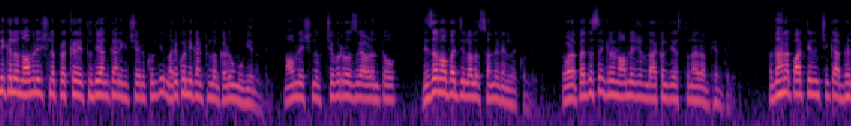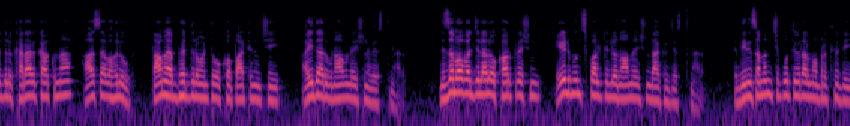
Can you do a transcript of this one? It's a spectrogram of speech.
ఎన్నికల్లో నామినేషన్ల ప్రక్రియ తుది అంకానికి చేరుకుంది. మరికొన్ని గంటల్లో గడువు ముగియనుంది. నామినేషన్లకు చివరి రోజు కావడంతో నిజామాబాద్ జిల్లాలో సందడి నెలకొంది. ఇవాళ పెద్ద సంఖ్యలో నామినేషన్లు దాఖలు చేస్తున్నారు అభ్యర్థులు. ప్రధాన పార్టీ నుంచి ఇంకా అభ్యర్థులు ఖరారు కాకున్నా ఆశావహులు తామే అభ్యర్థులు అంటూ ఒక్కో పార్టీ నుంచి ఐదారు నామినేషన్లు వేస్తున్నారు. నిజామాబాద్ జిల్లాలో కార్పొరేషన్ ఏడు మున్సిపాలిటీలో నామినేషన్లు దాఖలు చేస్తున్నారు. దీనికి సంబంధించి పూర్తి వివరాలు మా ప్రతినిధి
